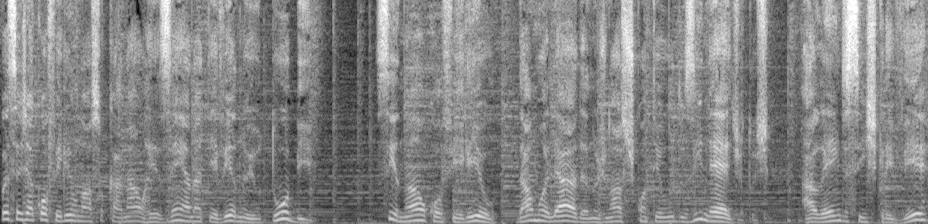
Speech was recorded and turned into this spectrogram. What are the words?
você já conferiu o nosso canal Resenha na TV no YouTube? Se não conferiu, dá uma olhada nos nossos conteúdos inéditos, além de se inscrever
